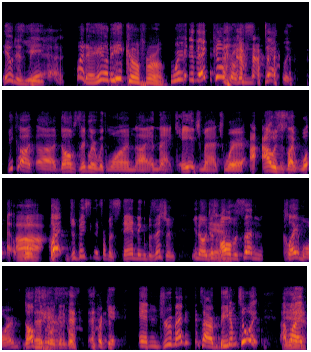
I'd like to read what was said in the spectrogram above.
it'll just yeah. be where the hell did he come from? Where did that come from? exactly. he caught uh, Dolph Ziggler with one uh, in that cage match where I, I was just like, what, uh, what? Just basically from a standing position, you know, just all of a sudden, Claymore, Dolph Ziggler was going to go super kick, and Drew McIntyre beat him to it. I'm yeah. like,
